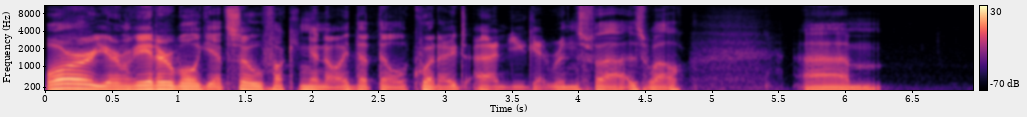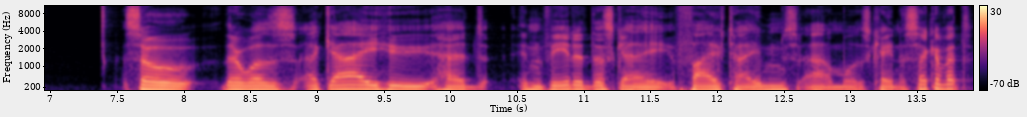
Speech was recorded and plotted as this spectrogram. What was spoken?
or your invader will get so fucking annoyed that they'll quit out, and you get runes for that as well. Um, so there was a guy who had invaded this guy five times and was kind of sick of it.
